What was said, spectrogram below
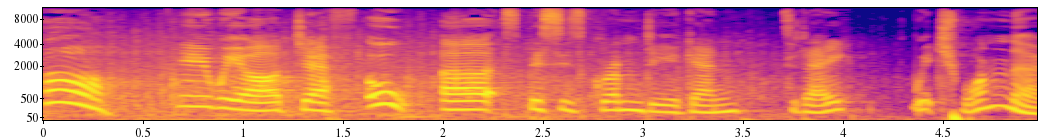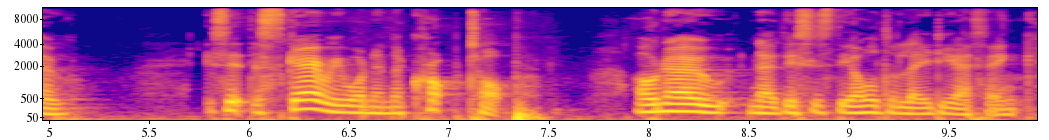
Oh, here we are, Jeff. Oh, uh, it's Mrs. Grundy again today. Which one, though? Is it the scary one in the crop top? Oh, no, no, this is the older lady, I think.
